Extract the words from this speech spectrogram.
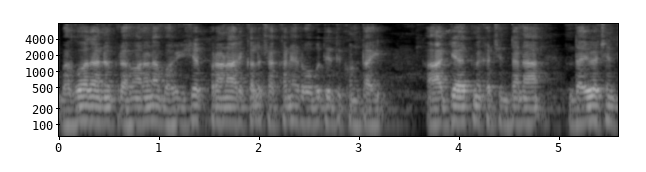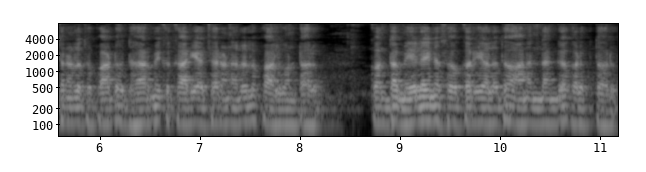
భగవద్ అనుగ్రహం వలన భవిష్యత్ ప్రణాళికలు చక్కని రూపుదిద్దుకుంటాయి. ఆధ్యాత్మిక చింతన దైవ చింతనలతో పాటు ధార్మిక కార్యాచరణలలో పాల్గొంటారు. కొంత మేలైన సౌకర్యాలతో ఆనందంగా గడుపుతారు.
